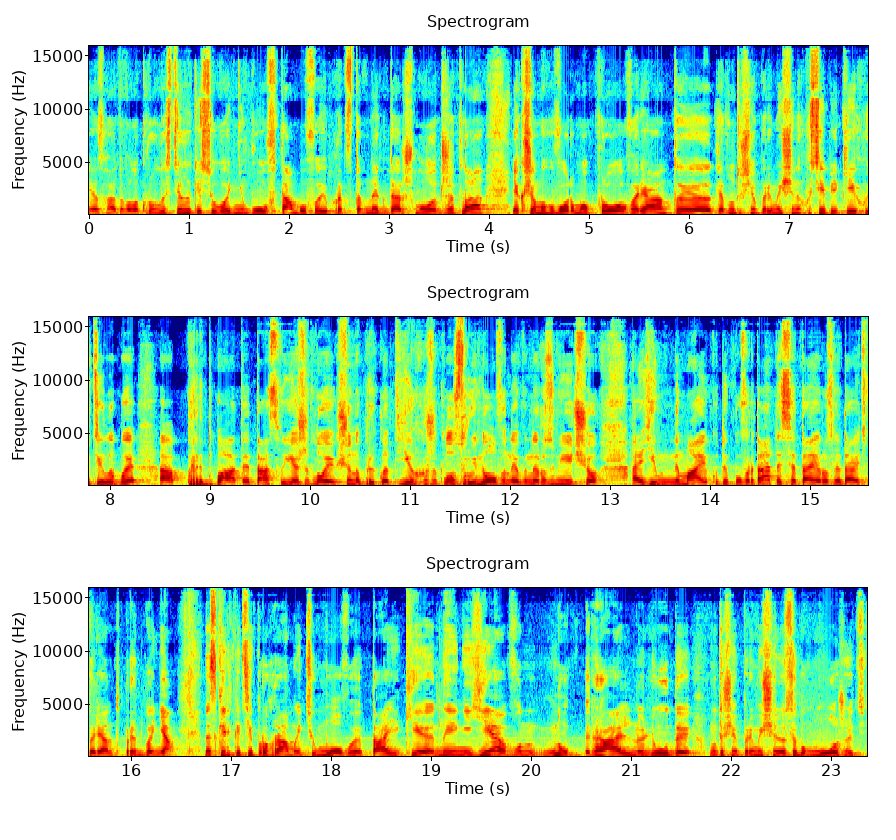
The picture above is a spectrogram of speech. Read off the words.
я згадувала круглий стіл, який сьогодні був. Там був і представник Держмолоджитла. Якщо ми говоримо про варіанти для внутрішньопереміщених осіб, які хотіли би придбати та своє житло, якщо, наприклад, їх житло зруйноване, вони розуміють, що їм немає куди повертатися, та і розглядають варіант придбання. Наскільки ці програми, ті умови, та які нині є, вон, ну реально люди внутрішньопереміщені особи можуть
